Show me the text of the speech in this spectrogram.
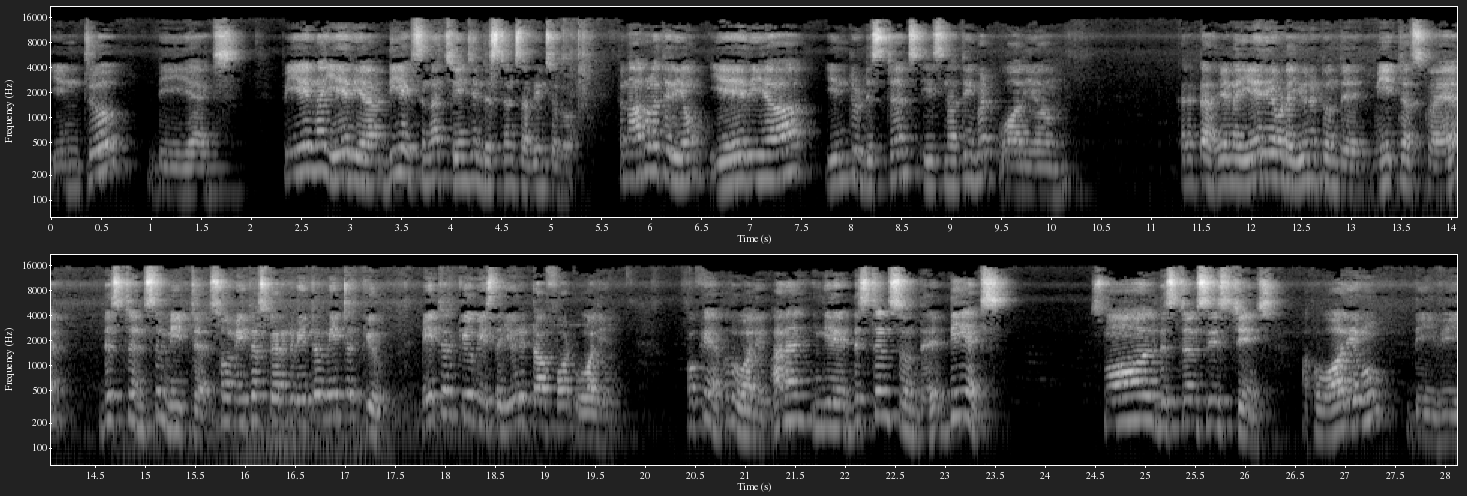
into dx. இப்போ னா ஏரியா dx னா சேஞ்ச் இன் டிஸ்டன்ஸ் அப்படின்னு சொல்லுவோம் இப்ப நார்மலா தெரியும். Area into distance is nothing but volume கரெக்டா ஏன்னா ஏரியாவோட யூனிட் வந்து metre square distance metre so metre square into metre metre cube metre cube is the unit of what volume okay அப்போ வால்யூம் ஆனா இங்க டிஸ்டன்ஸ் வந்து dx. Small distance is change அப்போ வால்யூமும் டிவி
